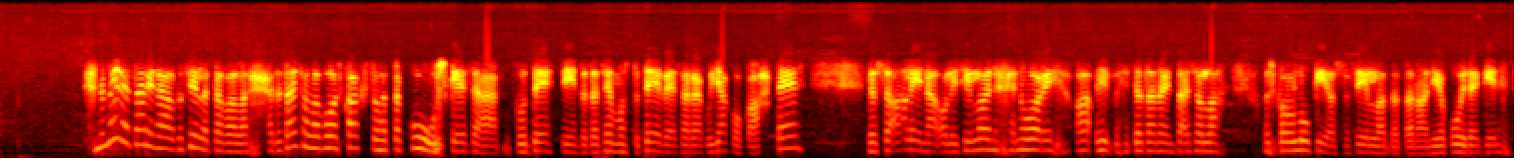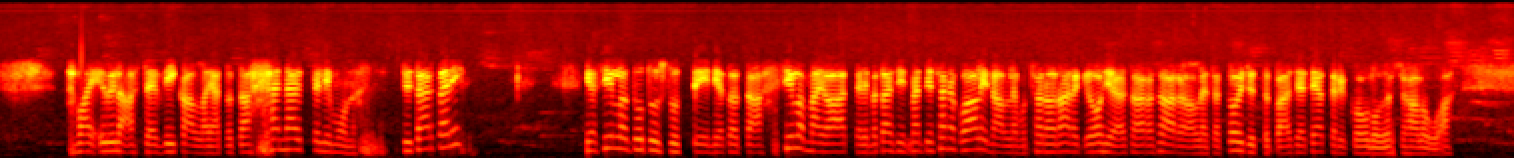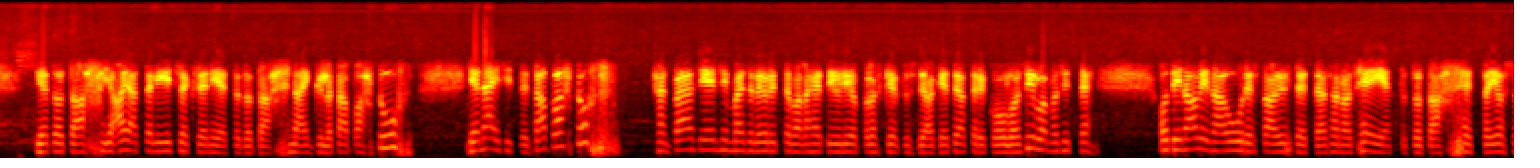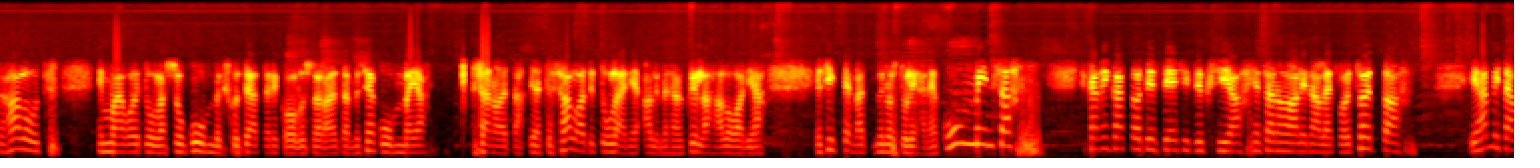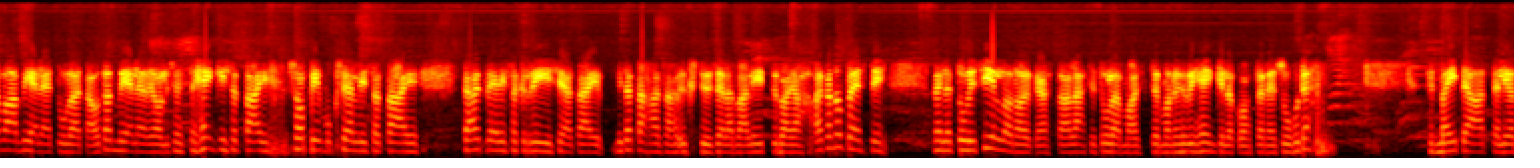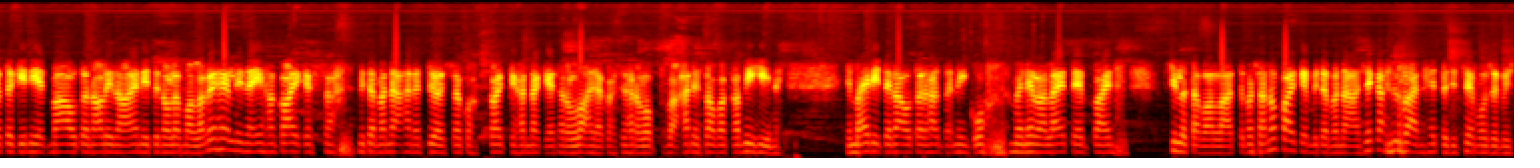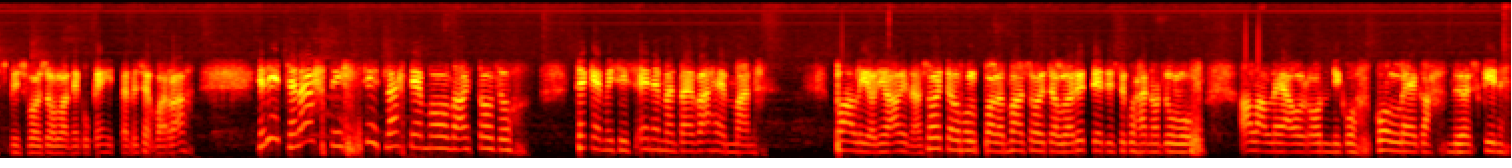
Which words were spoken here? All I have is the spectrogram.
No meidän tarina alkoi sillä tavalla, että taisi olla vuosi 2006 kesää, kun tehtiin tota semmoista TV-sarjaa kuin Jako kahteen, jossa Alina oli silloin nuori, tota noin, taisi olla, olisiko ollut lukiossa silloin tota noin, jo kuitenkin vai yläasteen vikalla. Ja tota, hän näytteli mun tytärtäni. Ja silloin tutustuttiin ja tota, silloin mä jo ajattelin, mä taisin, mä en tiedä sanoiko Alinalle, mutta sanoin ainakin ohjaaja Saara Saarelalle, että toi tyttö pääsee teatterikouluun, jos se haluaa. Ja, tota, ja ajattelin itsekseni, että tota, näin kyllä tapahtuu. Ja näin sitten tapahtui. Hän pääsi ensimmäiselle yrittämällä heti ylioppilaskirjoitusten jälkeen teatterikouluun. Silloin mä sitten otin Alinaa uudestaan yhteyttä ja sanoin, että hei, että, tota, että jos sä haluat, niin mä voin tulla sun kummiksi, kun teatterikoulussa on tämmöisiä kummeja sanoi, että, että jos haluat, niin tulee, niin Alina sanoi, että kyllä haluan. Ja, ja sitten mä, minusta tuli hänen kumminsa. Ja kävin katsoa tietysti esityksiä ja sanoin Alinalle, että voit soittaa ihan mitä vaan mieleen tulee. Että autan mieleen, oli se sitten henkistä tai sopimuksellista tai täyteellistä kriisiä tai mitä tahansa yksityiselämään liittyvää. Ja aika nopeasti meille tuli silloin oikeastaan lähti tulemaan sitten semmoinen hyvin henkilökohtainen suhde. Et mä itse ajattelin jotenkin niin, että mä autan Alinaa eniten olemalla rehellinen ihan kaikessa, mitä mä näen hänen työssä, kun kaikki hän näkee, että hän on lahjakas ja hän on, hänestä on vaikka mihin. Niin mä eniten autan häntä niin kuin menevällä eteenpäin sillä tavalla, että mä sanon kaiken, mitä mä näen, sekä hyvän että sitten semmoisen, missä mis voisi olla niin kuin kehittämisen varaa. Ja siitä se lähti. Siitä lähtien me ollaan oltu tekemisissä enemmän tai vähemmän paljon ja Alina on soitellut mulle paljon, mä oon soitellut ja nyt tietysti kun hän on tullut alalle ja on, on niin kollega myöskin,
